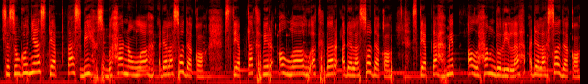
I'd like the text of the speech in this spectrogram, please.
Sesungguhnya setiap tasbih subhanallah adalah sodakoh. Setiap takbir Allahu Akbar adalah sodakoh. Setiap tahmid Alhamdulillah adalah sodakoh.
